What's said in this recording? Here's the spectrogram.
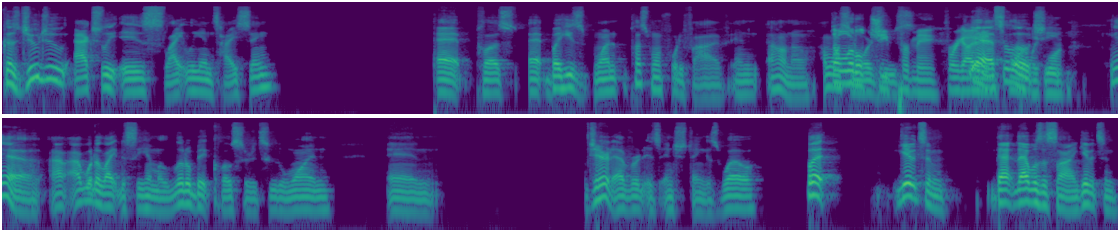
because Juju actually is slightly enticing. At plus, at but he's one plus one forty five, and I don't know. I it's a little cheap juice. for me for a guy Yeah, it's a little cheap. one. Yeah, I, I would have liked to see him a little bit closer to two to one. And Gerald Everett is interesting as well. But give it to him. That that was a sign. Give it to him.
